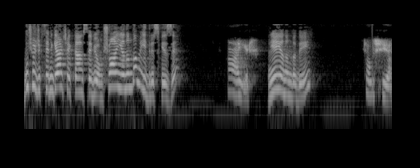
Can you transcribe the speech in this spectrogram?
Bu çocuk seni gerçekten seviyor mu? Şu an yanında mı İdris Gezi? Hayır. Niye yanında değil? Çalışıyor.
